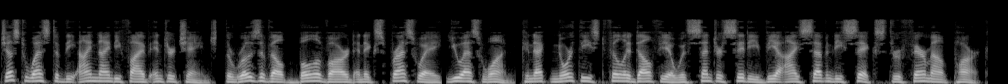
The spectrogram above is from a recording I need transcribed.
just west of the I-95 interchange. The Roosevelt Boulevard and Expressway US 1 connect northeast Philadelphia with Center City via I-76 through Fairmount Park.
